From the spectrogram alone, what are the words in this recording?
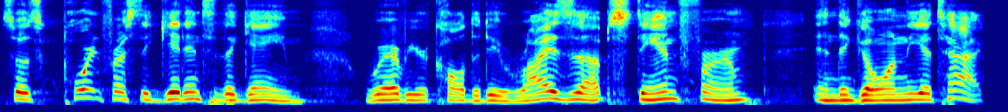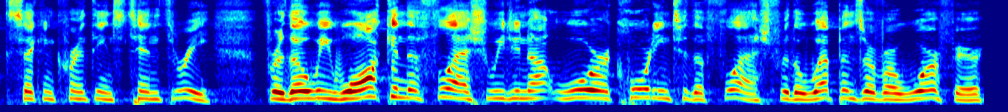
So it's important for us to get into the game wherever you're called to do. Rise up, stand firm, and then go on the attack. 2 Corinthians 10:3 For though we walk in the flesh, we do not war according to the flesh, for the weapons of our warfare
